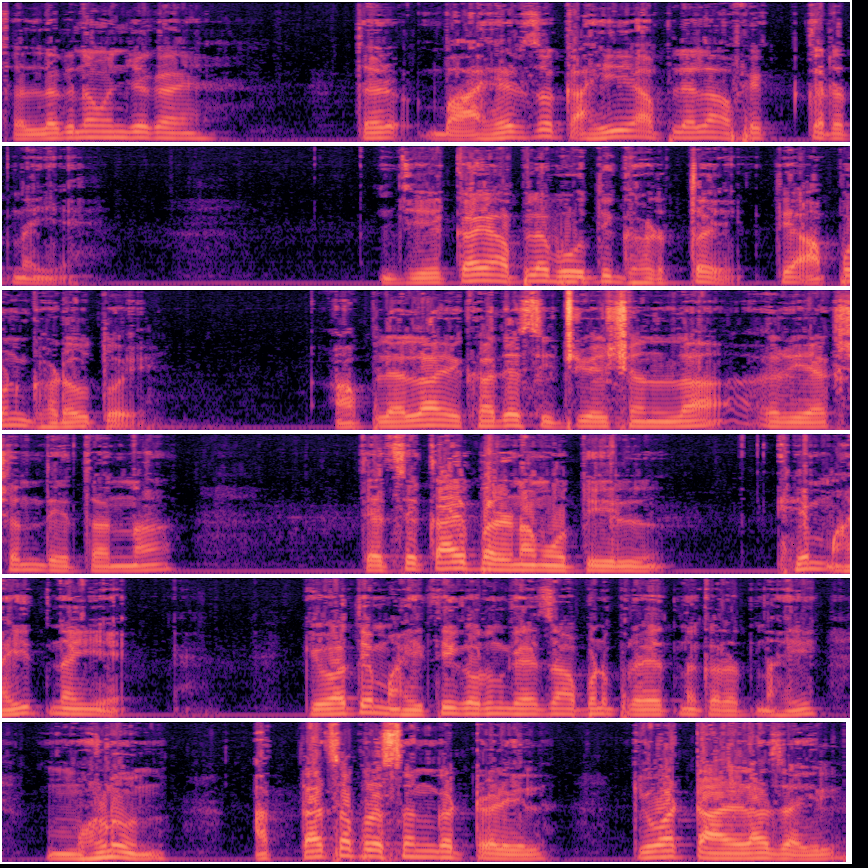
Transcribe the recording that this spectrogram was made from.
संलग्न म्हणजे काय? तर बाहेरचं काही आपल्याला अफेक्ट करत नाही आहे जे काय आपल्या भोवती घडतंय ते आपण घडवतोय. आपल्याला एखाद्या सिच्युएशनला रिॲक्शन देताना त्याचे काय परिणाम होतील हे माहीत नाही आहे किंवा ते माहिती करून घ्यायचा आपण प्रयत्न करत नाही. म्हणून आत्ताचा प्रसंग टळेल किंवा टाळला जाईल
